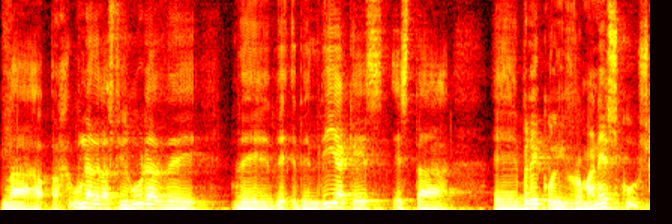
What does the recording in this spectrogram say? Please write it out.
una de las figuras del día, que es esta eh, Brécoli romanescus,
